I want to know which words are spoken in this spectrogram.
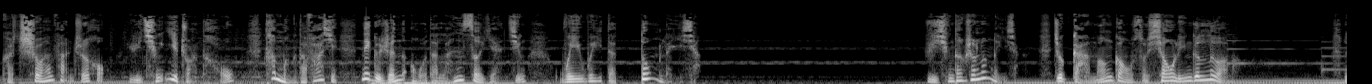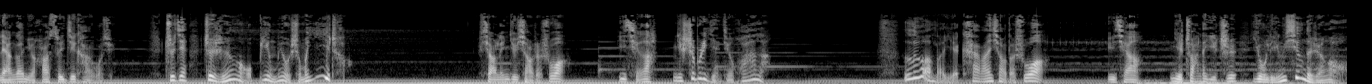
可吃完饭之后，雨晴一转头，她猛地发现那个人偶的蓝色眼睛微微的动了一下。雨晴当时愣了一下，就赶忙告诉肖林跟乐乐。两个女孩随即看过去，只见这人偶并没有什么异常。肖林就笑着说：“雨晴啊，你是不是眼睛花了？”乐乐也开玩笑的说：“雨晴，你抓了一只有灵性的人偶。”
